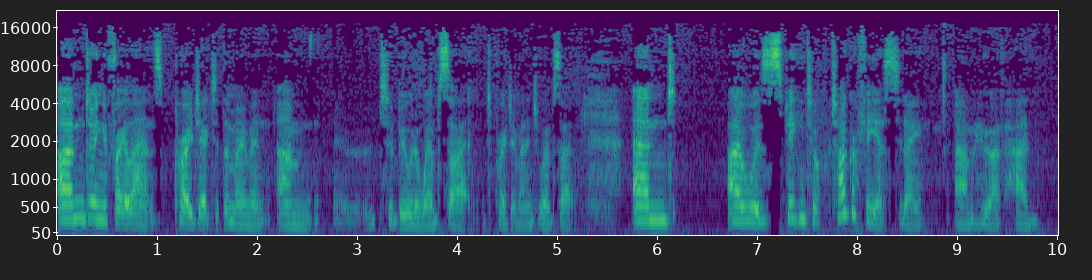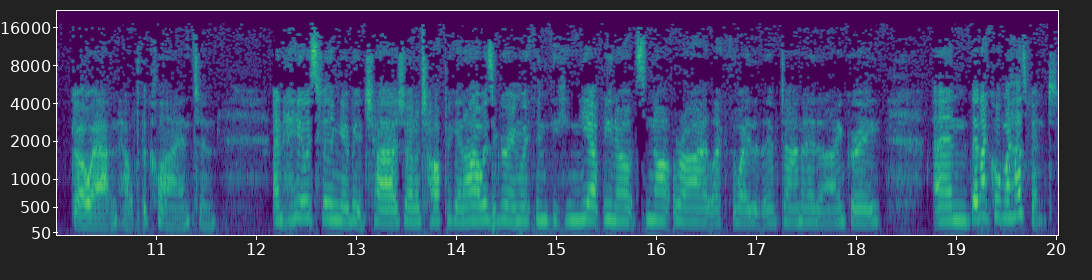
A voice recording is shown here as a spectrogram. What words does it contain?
I'm doing a freelance project at the moment um, to build a website, to project manage a website. And I was speaking to a photographer yesterday um, who I've had go out and help the client and and he was feeling a bit charged on a topic and I was agreeing with him thinking, yep, you know, it's not right, like the way that they've done it and I agree. And then I called my husband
